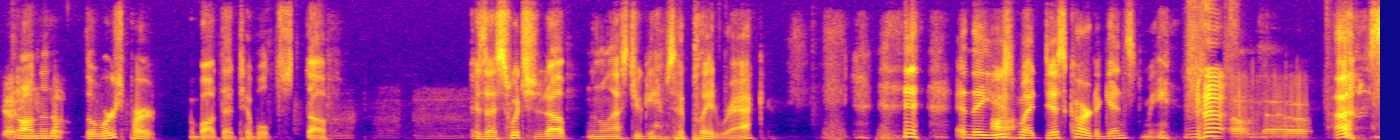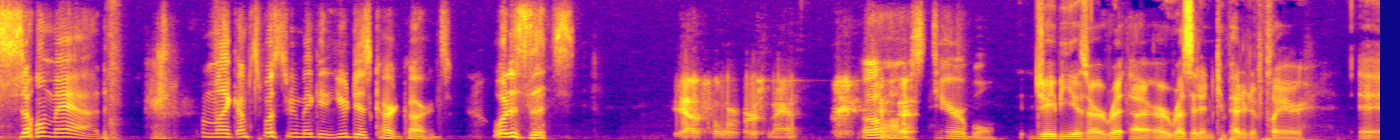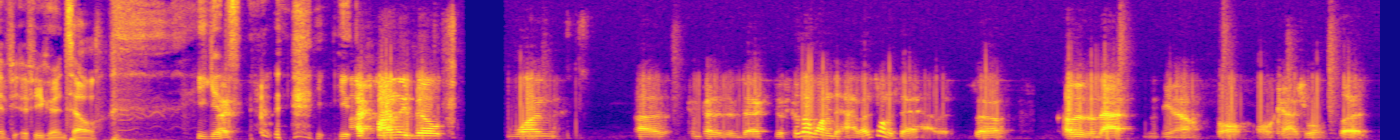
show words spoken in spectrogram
yeah. No, and then Nope. the worst part about that Tibalt stuff is I switched it up in the last two games I played rack. and they used Ah. my discard against me. Oh no. I was so mad. I'm like, I'm supposed to be making you discard cards. What is this? Yeah, that's the worst, man. Oh, it's terrible. JB is our re- uh, our resident competitive player. If if you couldn't tell, he gets. he- he- I finally built one uh, competitive deck just because I wanted to have it. I just want to say I have it. So, other than that, you know, it's all all casual. But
